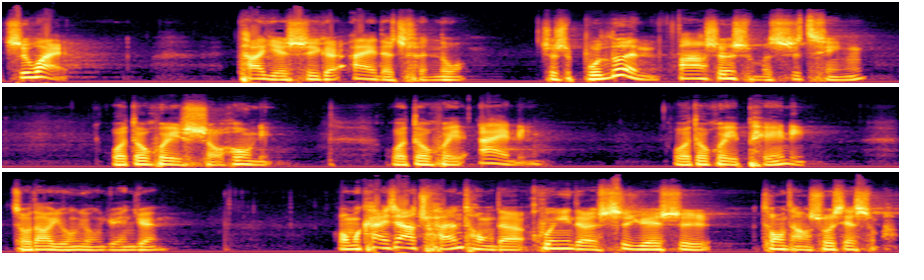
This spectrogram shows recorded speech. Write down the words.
之外，它也是一个爱的承诺，就是不论发生什么事情，我都会守候你，我都会爱你，我都会陪你走到永永远远。我们看一下传统的婚姻的誓约是通常说些什么。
